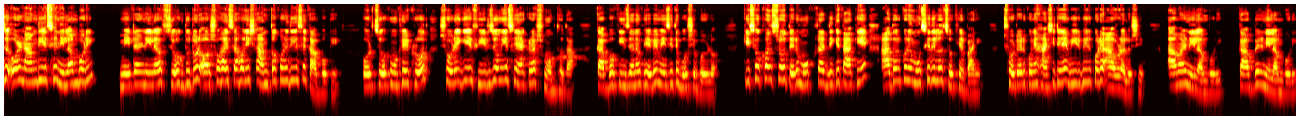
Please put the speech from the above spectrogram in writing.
যে ওর নাম দিয়েছে নীলাম্বরী, মেয়েটার নীলাভ চোখ দুটোর অসহায় চাহনি শান্ত করে দিয়েছে কাব্যকে। ওর চোখ মুখের ক্রোধ সরে গিয়ে ভিড় জমিয়েছে একরাশ মুগ্ধতা। কাব্য কি যেন ভেবে মেঝেতে বসে পড়ল। কিছুক্ষণ স্রোতের মুখটার দিকে তাকিয়ে আদর করে মুছে দিল চোখের পানি। ছোটের কোণে হাসি টেনে বিড় করে আওড়ালো সে। আমার নীলাম্বরী, কাব্যের নীলাম্বরী।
